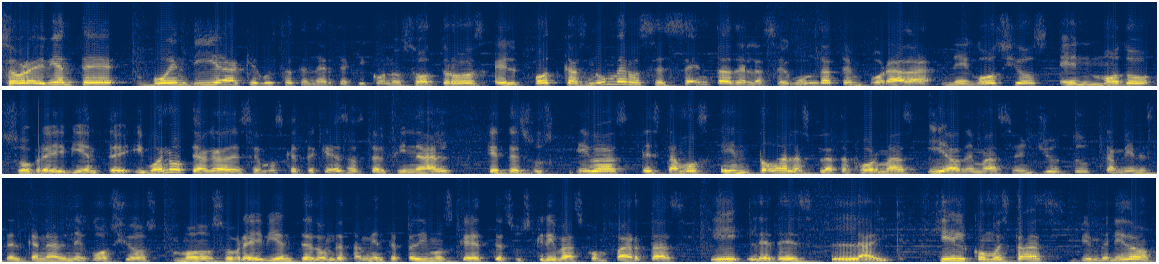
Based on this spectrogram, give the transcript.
Sobreviviente, buen día, qué gusto tenerte aquí con nosotros. El podcast número 60 de la segunda temporada, Negocios en modo sobreviviente. Y bueno, te agradecemos que te quedes hasta el final, que te suscribas. Estamos en todas las plataformas y además en YouTube también está el canal Negocios modo sobreviviente, donde también te pedimos que te suscribas, compartas y le des like. Gil, ¿cómo estás? Bienvenido.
